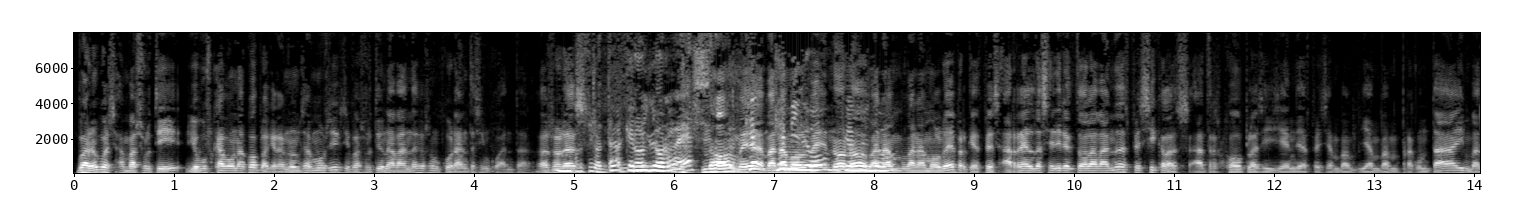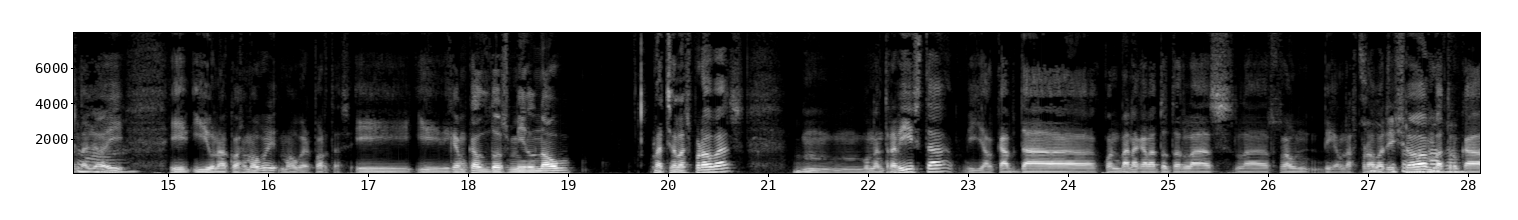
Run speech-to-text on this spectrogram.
Bueno, pues em va sortir... Jo buscava una copla que eren 11 músics i va sortir una banda que són 40-50. Aleshores... Perfecte, Tot- què no- millor. no res. No, mira, va anar molt millor, bé. No, no, va anar, va anar molt bé, perquè després, arrel de ser director de la banda, després sí que les altres coples i gent ja després ja em van, ja em van preguntar i em van d'allò i, i, i una cosa obert portes. I, I diguem que el 2009 vaig fer les proves, mm, una entrevista, i al cap de... quan van acabar totes les, les, reun... diguem, les proves i tota això, em va trucar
